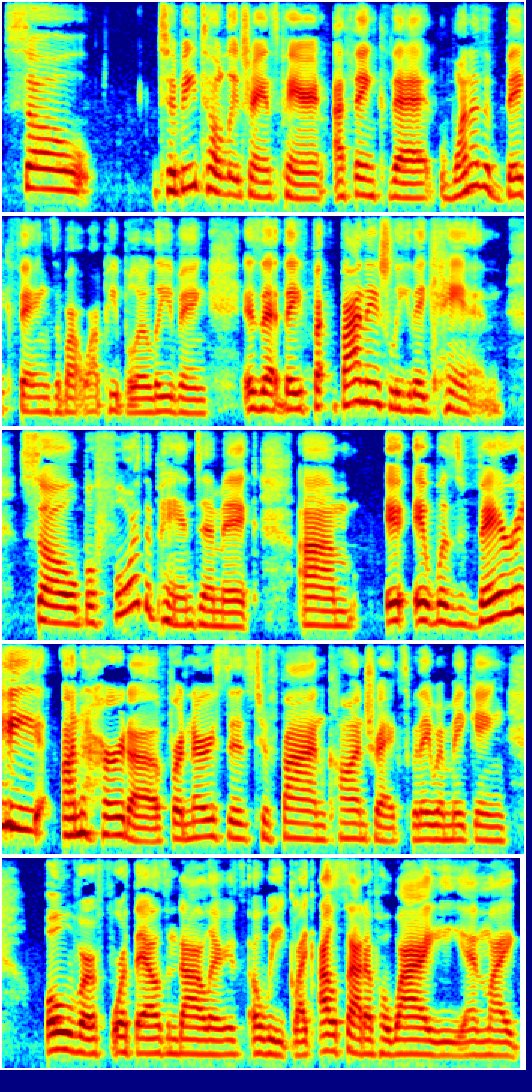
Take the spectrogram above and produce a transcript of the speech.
So, to be totally transparent, I think that one of the big things about why people are leaving is that they financially they can. So, before the pandemic, um it, it was very unheard of for nurses to find contracts where they were making over four thousand dollars a week, like outside of Hawaii and like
